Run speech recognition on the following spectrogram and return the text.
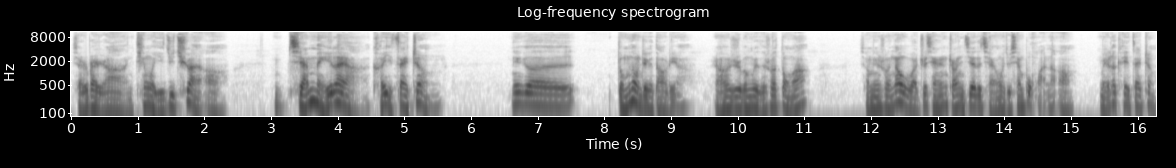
小日本人啊，你听我一句劝啊，钱没了呀，可以再挣。”那个懂不懂这个道理啊？然后日本鬼子说懂啊。小明说：“那我之前找你借的钱，我就先不还了啊，没了可以再挣。”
